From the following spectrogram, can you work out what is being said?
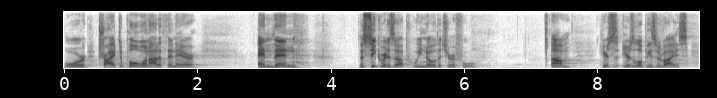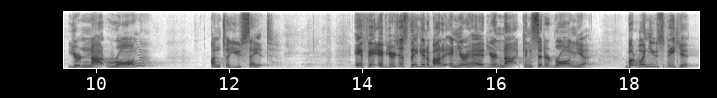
or try to pull one out of thin air, and then the secret is up. We know that you're a fool. Um, here's, here's a little piece of advice you're not wrong until you say it. If, it, if you're just thinking about it in your head, you're not considered wrong yet. But when you speak it,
